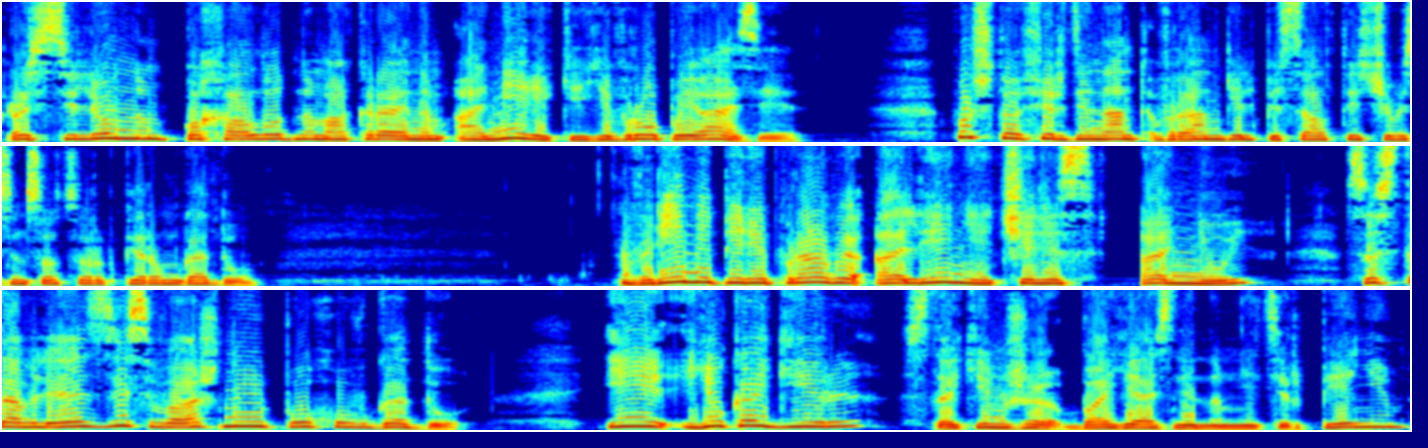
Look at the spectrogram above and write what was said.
расселенным по холодным окраинам Америки, Европы и Азии? Вот что Фердинанд Врангель писал в 1841 году. Время переправы оленей через Анюй составляет здесь важную эпоху в году, и юкагиры с таким же боязненным нетерпением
